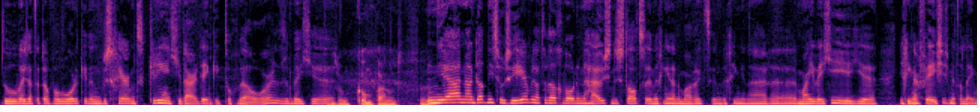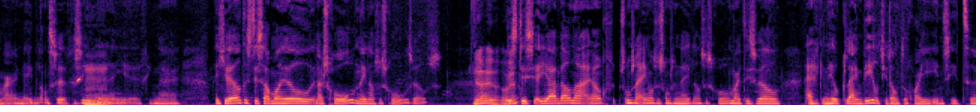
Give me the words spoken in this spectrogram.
Bedoel, wij zaten toch wel behoorlijk in een beschermd kringetje daar, denk ik toch wel, hoor. Dat is een beetje... Zo'n compound? Of, eh, Ja, nou dat niet zozeer. We zaten wel gewoon in een huis in de stad en we gingen naar de markt en we gingen naar... eh, maar je weet je, je, je, je ging naar feestjes met alleen maar Nederlandse gezinnen. Mhm. En je ging naar, weet je wel, dus het is allemaal heel... Naar school, Nederlandse school zelfs. ja, ja. Oh, Dus het is ja, wel naar, ja, soms naar Engelse, soms een Nederlandse school. Maar het is wel eigenlijk een heel klein wereldje dan toch waar je in zit. eh.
